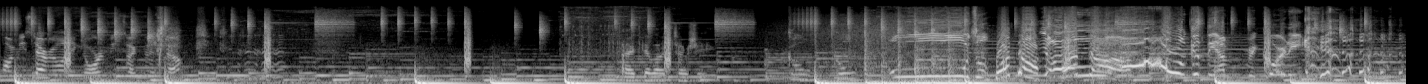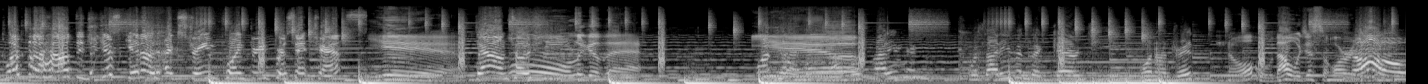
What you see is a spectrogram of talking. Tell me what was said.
While I'm used to everyone ignoring me, so I couldn't tell. Alright, good luck, Toshi. Go, go. Oh, so- What the? Oh, look at the I'm recording. What the hell? Did you just get an extreme 0.3% chance? yeah. Down, Oh, Toshi. look at that. What the Yeah. Was that even? Was that even the guaranteed 100? No, that was just orange. No!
